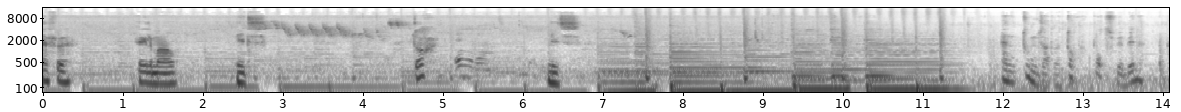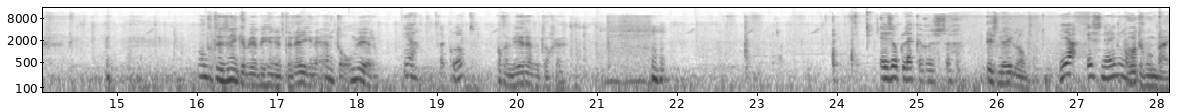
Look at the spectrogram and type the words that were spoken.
Even helemaal niets. Toch? Inderdaad. Niets. En toen zaten we toch plots weer binnen. Want het is in één keer weer beginnen te regenen en te onweren. Ja, dat klopt. Wat een weer hebben we toch, hè? Is ook lekker rustig. Is Nederland. Ja, is Nederland. Hoort er gewoon bij.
